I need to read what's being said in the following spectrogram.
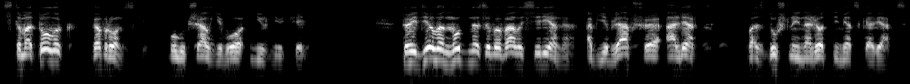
Стоматолог Гавронский улучшал его нижнюю челюсть. То и дело нудно забывала сирена, объявлявшая алерт, воздушный налет немецкой авиации.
